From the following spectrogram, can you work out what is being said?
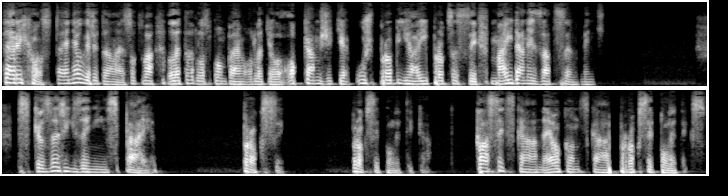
To je rychlost, to je neuvěřitelné. Sotva letadlo s pompem odletělo, okamžitě už probíhají procesy majdanizace v Minsku. Skrze řízení z Prahy proxy. Proxy politika. Klasická neokonská proxy politics.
